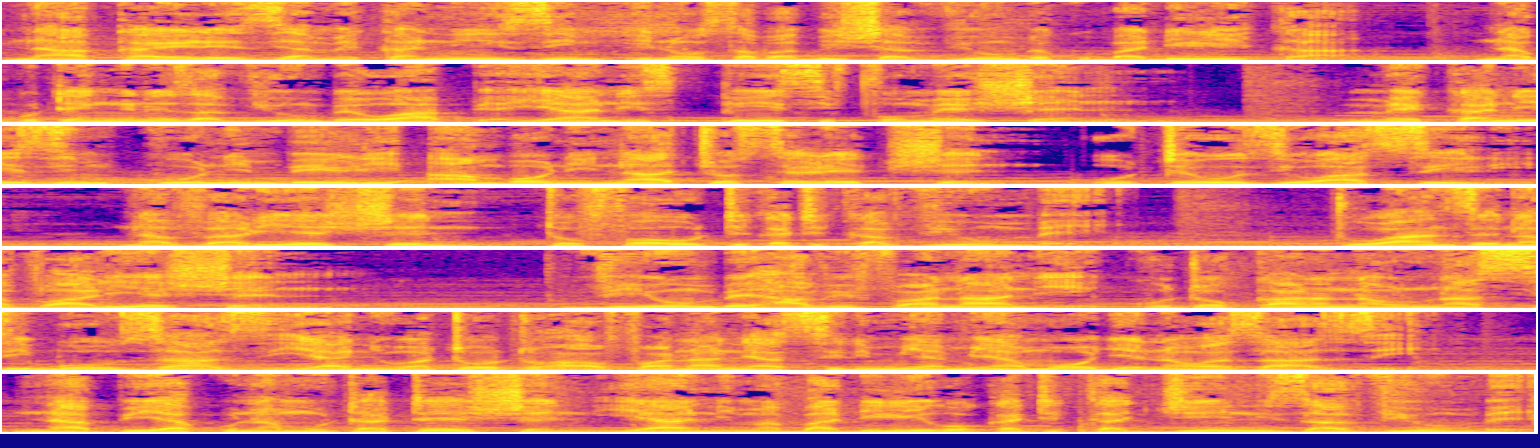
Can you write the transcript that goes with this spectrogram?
na akaelezea mekanizmu inayosababisha viumbe kubadilika na kutengeneza viumbe wapya, yani species formation. Mekanizmu kuu ni mbili, ambao ni natural selection, uteuzi wa asili, na variation, tofauti katika viumbe. Tuanze na variation. Viumbe havifanani kutokana na unasibu wa uzazi, yaani watoto hawafanani asilimia mia moja na wazazi, na pia kuna mutation, yaani mabadiliko katika jini za viumbe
